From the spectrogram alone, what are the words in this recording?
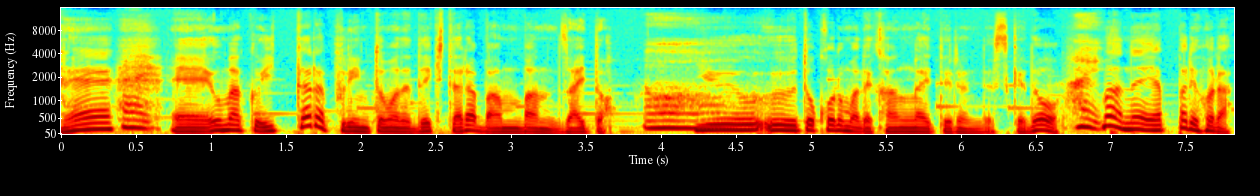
ね、はい。えーうまくいったらプリントまでできたら万々歳とあいーうところまで考えてるんですけど、はいまあねやっぱりほら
